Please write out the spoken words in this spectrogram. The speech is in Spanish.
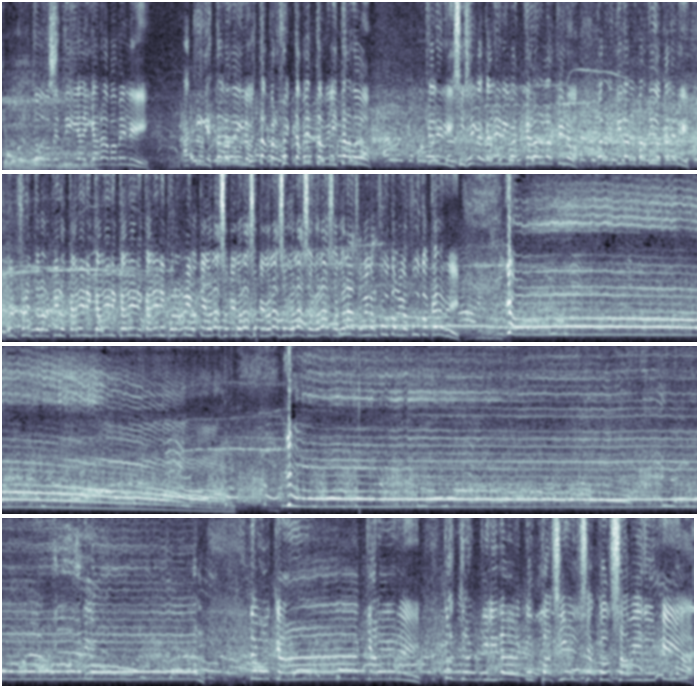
que lo dejó Todo así. metía y ganaba Meli. Aquí está Lodeiro, está perfectamente habilitado. Caleri, si llega Caleri va a encarar al arquero para liquidar el partido. Caleri, enfrente al arquero. Caleri, Caleri, Caleri, Caleri por arriba. Qué golazo, qué golazo, qué golazo, golazo, golazo, golazo. Viva el fútbol, viva el fútbol, Caleri. ¡Gol! ¡Gol! ¡Gol! De Boca con tranquilidad, con paciencia, con sabiduría,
